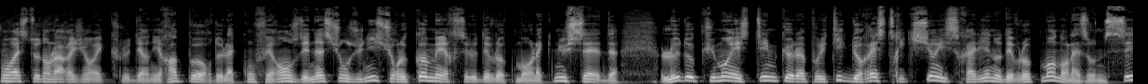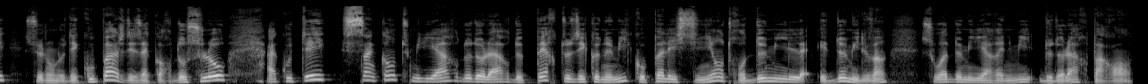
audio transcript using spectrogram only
On reste dans la région avec le dernier rapport de la conférence des Nations Unies sur le commerce et le développement, la CNUSED. Le document estime que la politique de restriction israélienne au développement dans la zone C, selon le découpage des accords d'Oslo, a coûté 50 milliards de dollars de pertes économiques aux Palestiniens entre 2000 et 2020, soit 2 milliards et demi de dollars par an.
